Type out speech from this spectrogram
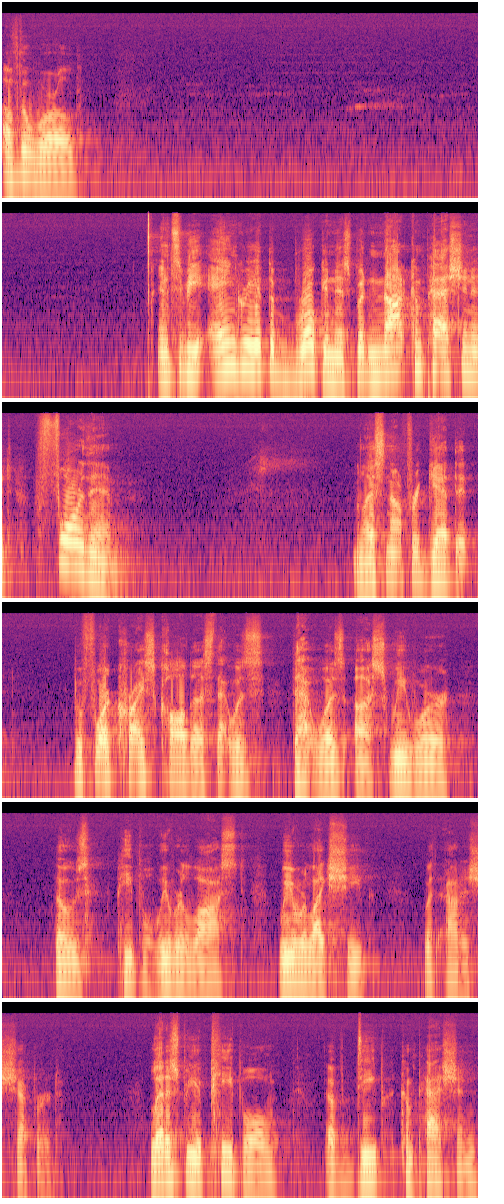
of the world and to be angry at the brokenness, but not compassionate for them. And let's not forget that before Christ called us, that was, that was us. We were those people. We were lost. We were like sheep without a shepherd. Let us be a people of deep compassion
